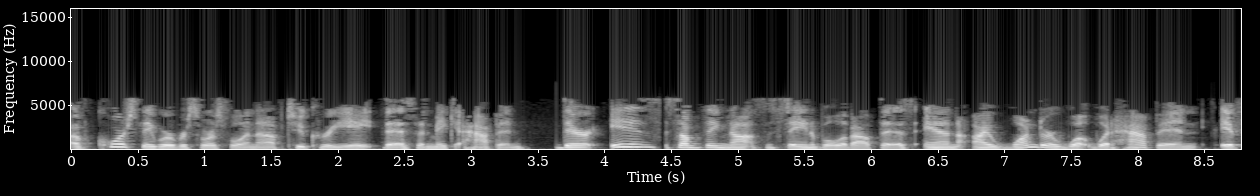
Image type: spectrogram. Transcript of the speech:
of course they were resourceful enough to create this and make it happen. There is something not sustainable about this, and I wonder what would happen if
